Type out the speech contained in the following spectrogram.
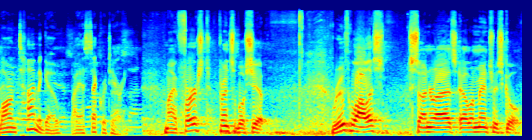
long time ago by a secretary. My first principalship, Ruth Wallace, Sunrise Elementary School.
